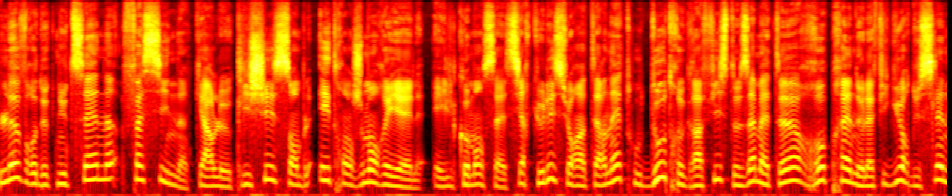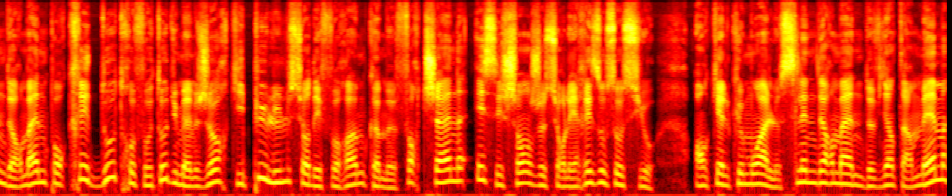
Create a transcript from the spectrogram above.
L'œuvre de Knudsen fascine car le cliché semble étrangement réel et il commence à circuler sur Internet où d'autres graphistes amateurs reprennent la figure du Slenderman pour créer d'autres photos du même genre qui pullulent sur des forums comme 4chan et s'échangent sur les réseaux sociaux. En quelques mois, le Slenderman devient un mème,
